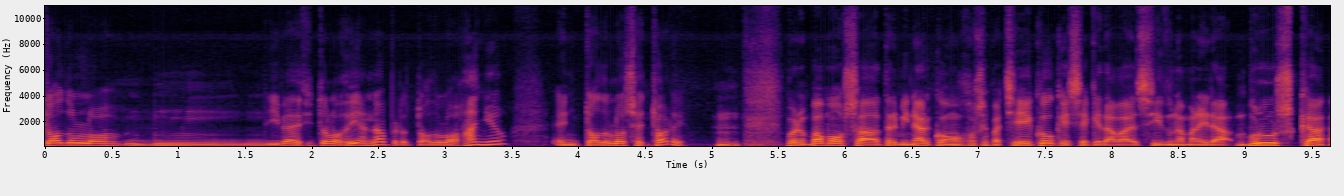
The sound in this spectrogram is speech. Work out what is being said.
todos los, mmm, iba a decir todos los días, no, pero todos los años, en todos los sectores. Bueno, vamos a terminar con José Pacheco, que se quedaba así de una manera brusca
